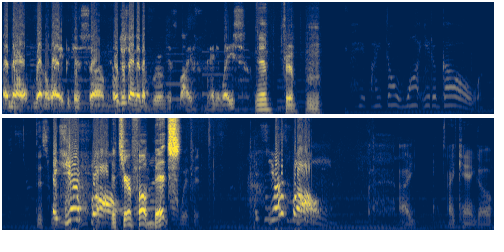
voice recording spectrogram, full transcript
uh, no, run away because um, he'll just ended up ruining his life, anyways. Yeah, true. Mm. Babe, I don't want you to go. This It's your fault. It's your fault, bitch. Whip it. It's your fault. I, I can't go.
